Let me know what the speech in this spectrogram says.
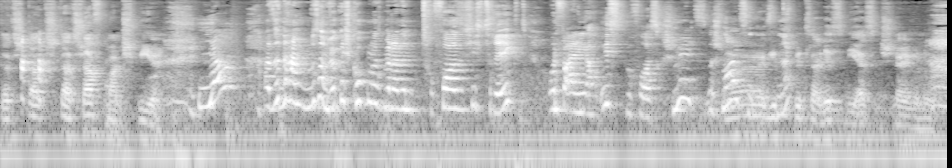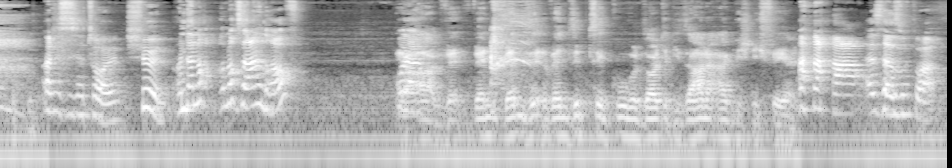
Das, das, das schafft man spielen. Ja, also da muss man wirklich gucken, dass man dann vorsichtig trägt und vor allen Dingen auch isst, bevor es geschmilzt, geschmolzen ja, ist. Es gibt ne? Spezialisten, die essen schnell genug. Oh, das ist ja toll. Schön. Und dann noch, noch Sahne drauf? Oder? Ja, wenn, wenn, wenn, wenn 17 Kugeln sollte die Sahne eigentlich nicht fehlen. ist ja super.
